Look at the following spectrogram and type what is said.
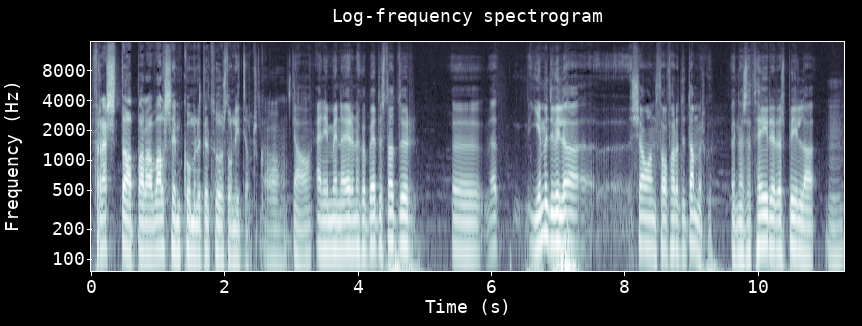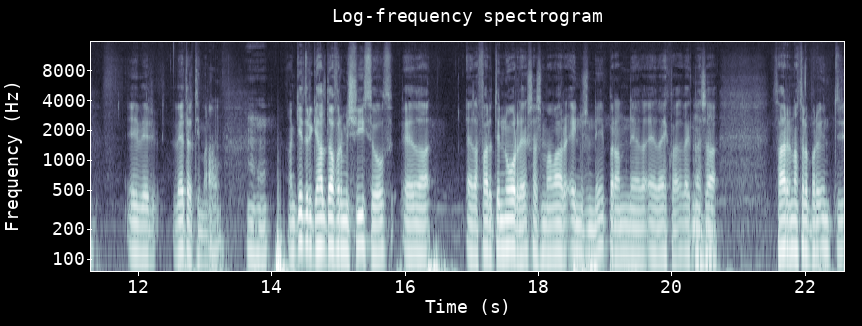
fresta bara valsheim kominu til 2019 sko. Já. já, en ég meina er hann eitthvað betur statur uh, ég myndi vilja sjá hann þá fara til Danmörku vegna þess að þeir eru að spila Mm. yfir vetratíman mm hann getur ekki haldið áfram í Svíþjóð eða, eða fara til Noregs þar sem hann var einu sinni, brann eða, eða eitthvað vegna þess að það er náttúrulega bara undir,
